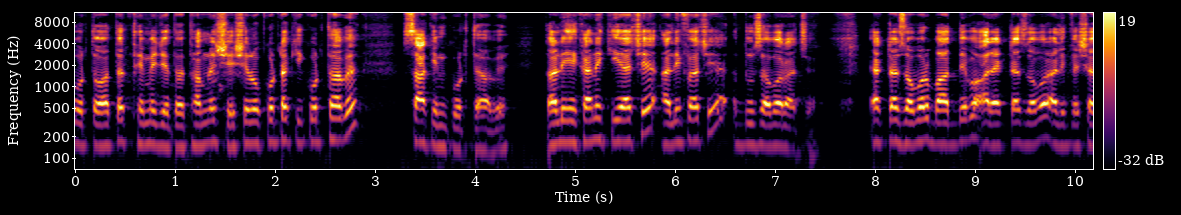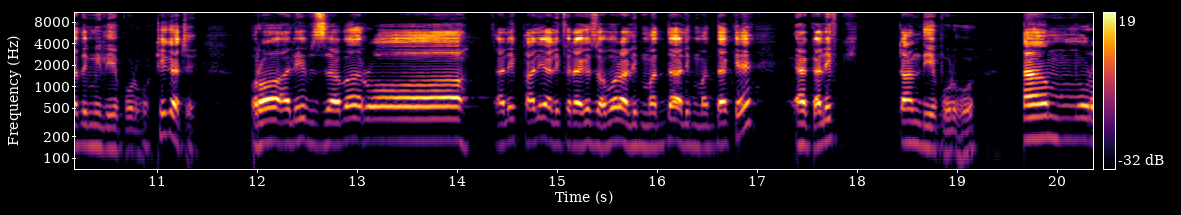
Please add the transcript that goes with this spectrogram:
করতে হয়, অর্থাৎ থেমে যেতে হয়। থামলে শেষের অক্ষরটা কি করতে হবে? সাকিন করতে হবে। তাহলে এখানে কি আছে? আলিফ আছে, দু জবর আছে। একটা জবর বাদ দেব আর একটা জবর আলিফের সাথে মিলিয়ে পড়ব, ঠিক আছে? র, আলিফ, জবর, র। আলিফ খালি, আলিফের আগে জবর, আলিফ মাদ্দা, আলিফ মাদ্দাকে এক আলিফ টান দিয়ে পড়ব। আম র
